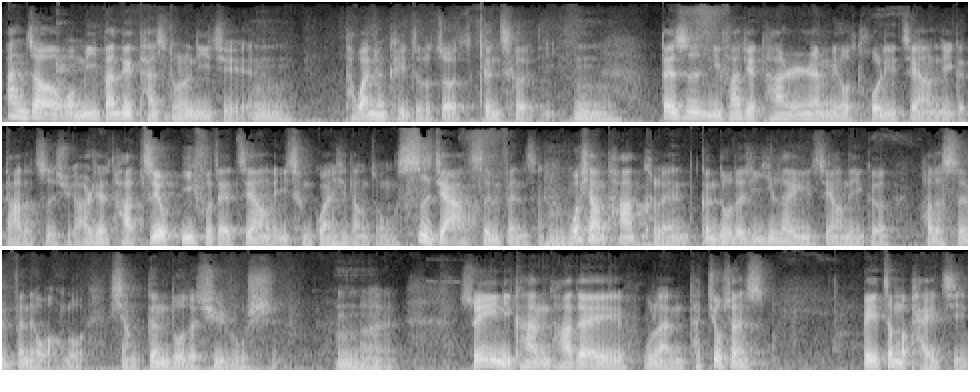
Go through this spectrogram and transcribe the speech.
按照我们一般对谭嗣同的理解，嗯，他完全可以走得做更彻底，嗯，但是你发觉他仍然没有脱离这样的一个大的秩序，而且他只有依附在这样的一层关系当中，世家身份上，我想他可能更多的依赖于这样的一个他的身份的网络，想更多的去入世，嗯，所以你看他在湖南，他就算是被这么排挤，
